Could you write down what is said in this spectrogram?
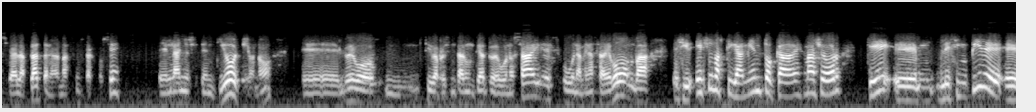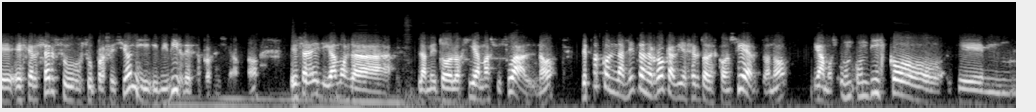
ciudad de La Plata, en el almacén San José, en el año 78, ¿no? luego mm, iba a presentar un teatro de Buenos Aires, hubo una amenaza de bomba, es decir, es un hostigamiento cada vez mayor que eh, les impide eh, ejercer su, profesión y, vivir de esa profesión. ¿no? Esa es, digamos, la, metodología más usual. ¿no? Después con las letras de rock había cierto desconcierto, ¿no? Digamos, un, disco que mm,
